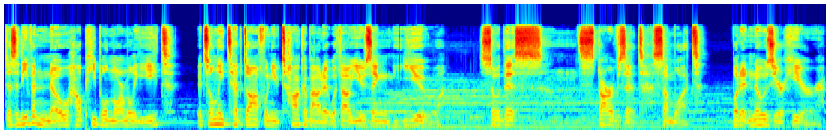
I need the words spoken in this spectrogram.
Does it even know how people normally eat? It's only tipped off when you talk about it without using you. So this starves it somewhat, but it knows you're here.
